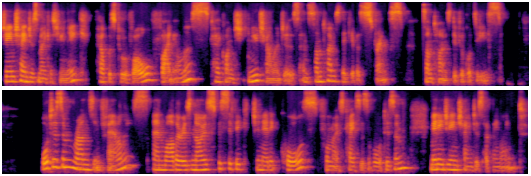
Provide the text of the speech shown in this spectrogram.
Gene changes make us unique, help us to evolve, fight illness, take on new challenges, and sometimes they give us strengths, sometimes difficulties. Autism runs in families, and while there is no specific genetic cause for most cases of autism, many gene changes have been linked.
